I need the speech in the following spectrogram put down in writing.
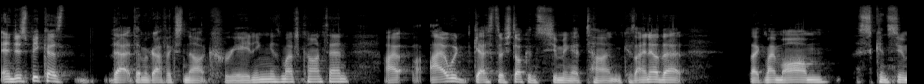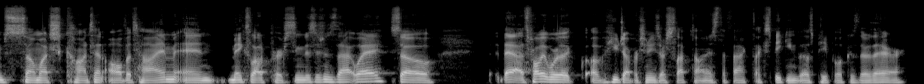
And just because that demographic's not creating as much content, I I would guess they're still consuming a ton because I know that like my mom consumes so much content all the time and makes a lot of purchasing decisions that way. So that's probably where the huge opportunities are slept on is the fact like speaking to those people because they're there.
